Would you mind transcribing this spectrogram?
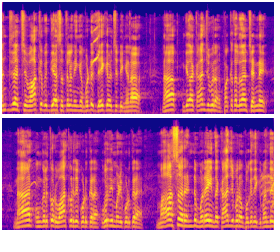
அஞ்சு லட்சம் வாக்கு வித்தியாசத்தில் நீங்கள் மட்டும் ஜெயிக்க வச்சுட்டீங்கன்னா நான் இங்கே தான் காஞ்சிபுரம் பக்கத்தில் தான் சென்னை. நான் உங்களுக்கு ஒரு வாக்குறுதி கொடுக்குறேன் உறுதிமொழி கொடுக்குறேன். மாதம் ரெண்டு முறை இந்த காஞ்சிபுரம் பகுதிக்கு வந்து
